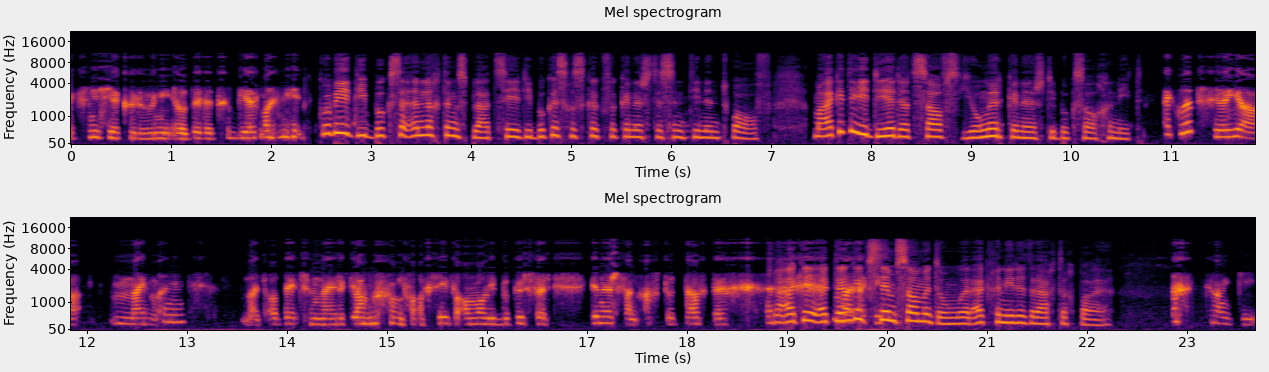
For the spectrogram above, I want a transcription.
Ek sien seker hoe nie altyd dit gebeur maar net. Kobie, die boek se inligtingblad sê die boek is geskik vir kinders tussen 10 en 12. Maar ek het die idee dat selfs jonger kinders die boek sal geniet. Ek hoop so ja. My man wat altyd vir my reklame gemaak sê vir almal die boeke vir kinders van 8 tot 80. Ja, ek ek dink ek stem saam met hom hoor. Ek geniet dit regtig baie. Dankie.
